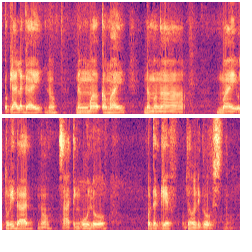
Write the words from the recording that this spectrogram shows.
paglalagay no, ng mga kamay ng mga may otoridad no sa ating ulo for the gift of the Holy Ghost no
